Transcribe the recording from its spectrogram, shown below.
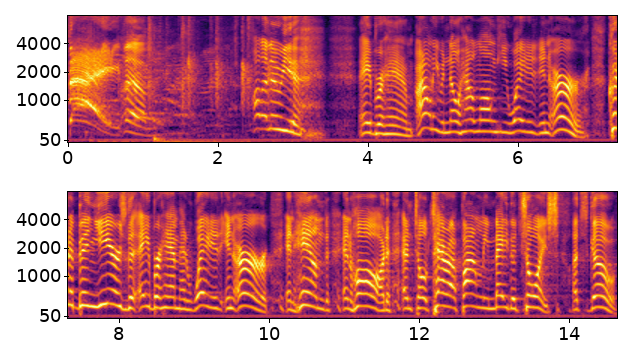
faith. Um, Hallelujah. Abraham. I don't even know how long he waited in Ur. Could have been years that Abraham had waited in Ur and hemmed and hawed until Terah finally made the choice. Let's go.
